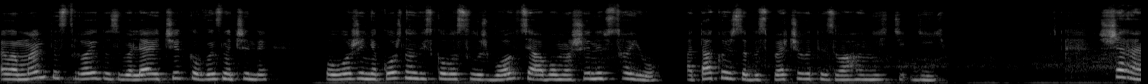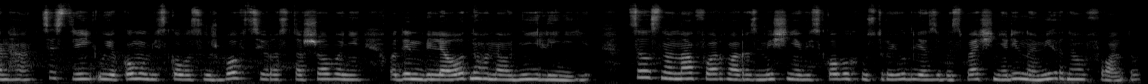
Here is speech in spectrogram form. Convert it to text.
Елементи строю дозволяють чітко визначити положення кожного військовослужбовця або машини в строю, а також забезпечувати злагодність дій. Шеренга це стрій, у якому військовослужбовці розташовані один біля одного на одній лінії. Це основна форма розміщення військових у строю для забезпечення рівномірного фронту.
